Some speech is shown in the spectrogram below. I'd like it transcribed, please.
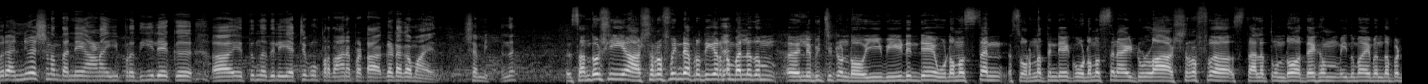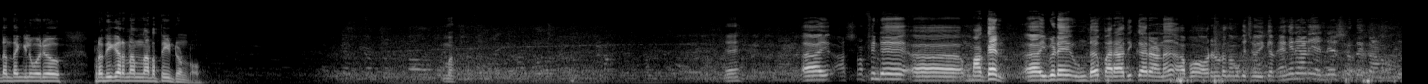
ഒരു അന്വേഷണം തന്നെയാണ് ഈ പ്രതിയിലേക്ക് എത്തുന്നതിൽ ഏറ്റവും പ്രധാനപ്പെട്ട ഘടകമായത്. ഷമി എന്ന്? സന്തോഷ് ഈ അഷ്റഫിന്റെ പ്രതികരണം വല്ലതും ലഭിച്ചിട്ടുണ്ടോ? ഈ വീടിന്റെ ഉടമസ്ഥൻ സ്വർണത്തിന്റെയൊക്കെ ഉടമസ്ഥനായിട്ടുള്ള അഷ്റഫ് സ്ഥലത്തുണ്ടോ? അദ്ദേഹം ഇതുമായി ബന്ധപ്പെട്ട് എന്തെങ്കിലും ഒരു പ്രതികരണം നടത്തിയിട്ടുണ്ടോ? ഏ? ആ, മകൻ ഇവിടെ ഉണ്ട് പരാതിക്കാരാണ്. അപ്പോൾ അവരോട് നമുക്ക് ചോദിക്കാം. എങ്ങനെയാണ് ഈ അന്വേഷണത്തെ കാണുന്നത്?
